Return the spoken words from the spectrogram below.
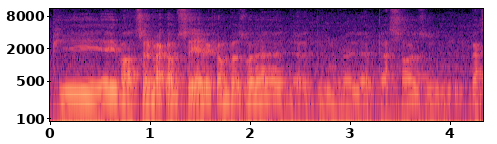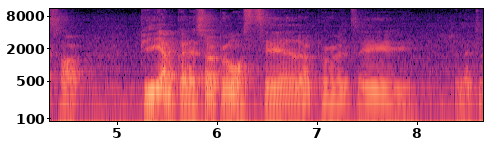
Puis éventuellement, comme ça, il y avait comme besoin de, de- de nouvelles perceuses ou perceurs. Puis elle me connaissait un peu mon style, un peu, tu sais, j'aimais tous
